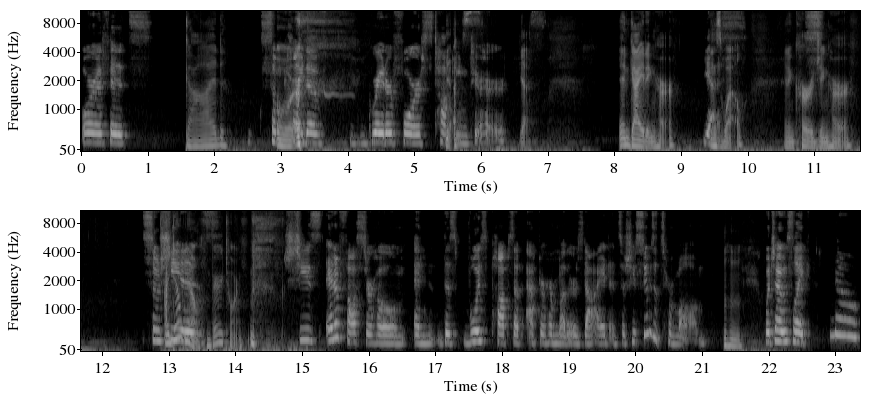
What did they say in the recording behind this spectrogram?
or if it's God. some Or- kind of greater force talking Yes. to her. Yes. And guiding her Yes. as well, and encouraging her. So she I don't is know. I'm very torn. she's in a foster home and this voice pops up after her mother's died and so she assumes it's her mom, hmm which I was like, "No,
